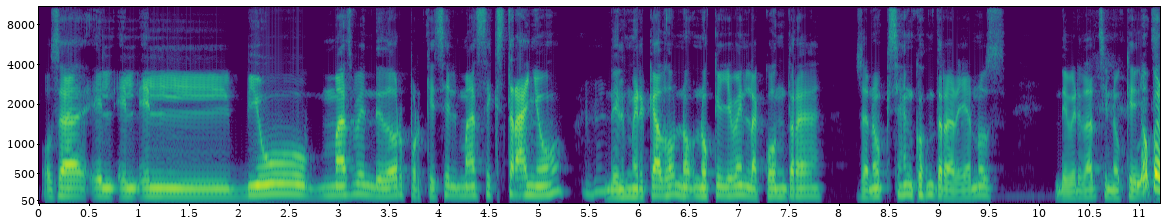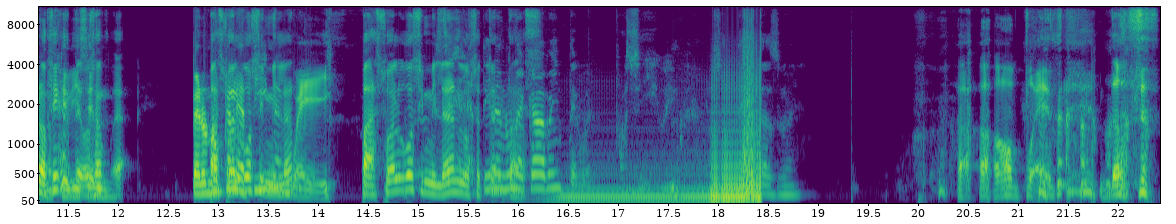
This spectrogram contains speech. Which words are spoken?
o sea, el, el, view más vendedor porque es el más extraño del mercado, no, no que lleven la contra, o sea, no que sean contrarianos de verdad, sino que... No, pero fíjate, o sea, pero no se algo similar, güey. Pasó algo similar en los 70. Tienen una cada 20, güey. Pues sí, güey. Los 70, güey. oh, pues. Entonces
